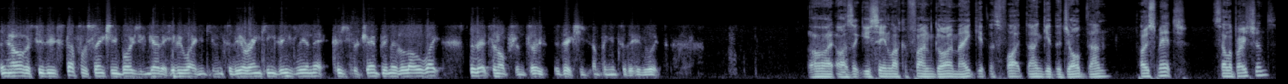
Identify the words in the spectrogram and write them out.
And you know, obviously, there's stuff with sanctioning bodies. You can go to heavyweight and get into their rankings easily in that because you're a champion at a lower weight. So that's an option too, is actually jumping into the heavyweights. All right, Isaac, you seem like a fun guy, mate. Get this fight done, get the job done. Post match celebrations?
